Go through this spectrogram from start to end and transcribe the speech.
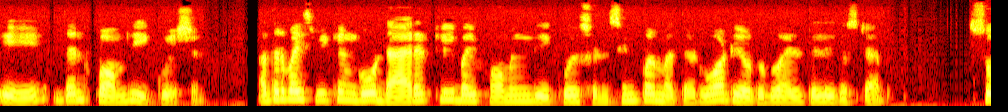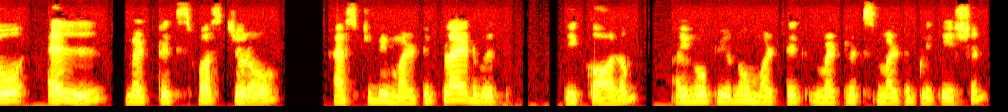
a then form the equation. Otherwise we can go directly by forming the equation. Simple method. What you have to do i'll tell you the step. So L matrix first row has to be multiplied with the column. I hope you know matrix multiplication.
